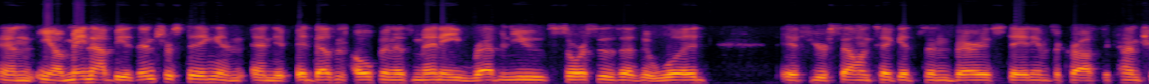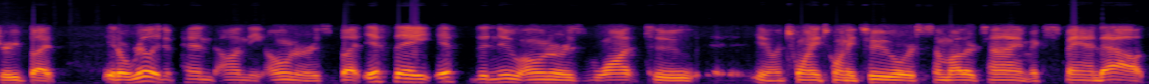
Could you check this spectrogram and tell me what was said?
and you know may not be as interesting and and it, it doesn't open as many revenue sources as it would if you're selling tickets in various stadiums across the country but it'll really depend on the owners. But if they, if the new owners want to, you know, in 2022 or some other time expand out,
